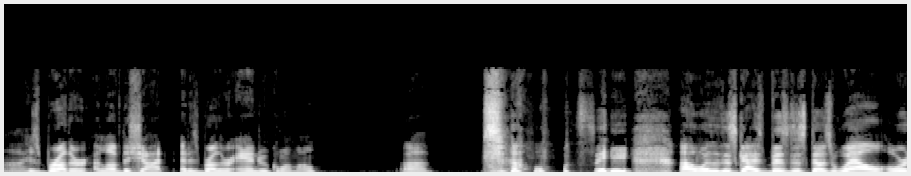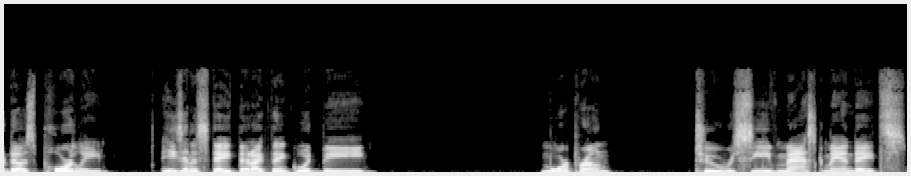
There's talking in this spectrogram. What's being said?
Uh, his brother, I love the shot at his brother, Andrew Cuomo. Uh, so we'll see uh, whether this guy's business does well or does poorly. He's in a state that I think would be more prone to receive mask mandates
